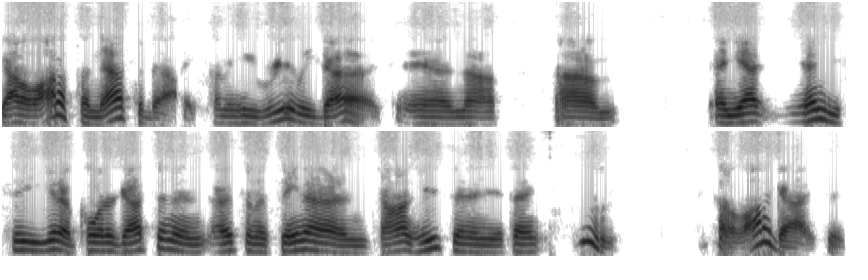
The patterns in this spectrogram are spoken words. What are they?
got a lot of finesse about him. I mean, he really does. And, uh, um, and yet, then you see, you know, Porter Gustin and Osa Masina and John Houston and you think, hmm, they got a lot of guys that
